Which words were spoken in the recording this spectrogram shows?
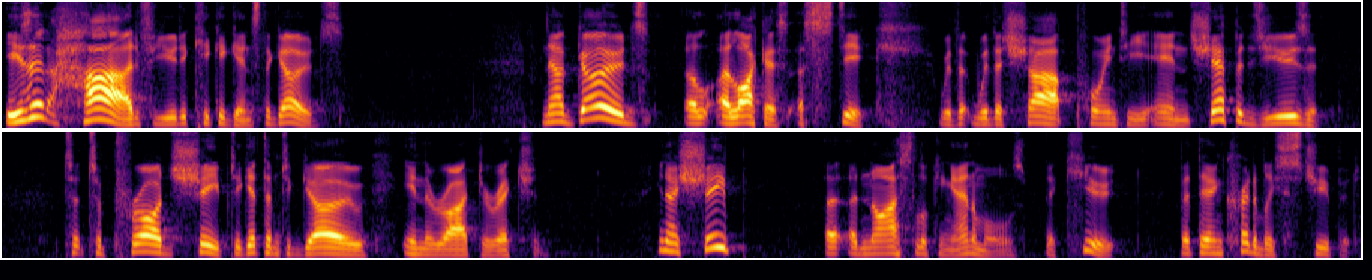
Is it hard for you to kick against the goads? Now, goads are, are like a, a stick with a, with a sharp, pointy end. Shepherds use it to, to prod sheep, to get them to go in the right direction. You know, sheep are, are nice looking animals, they're cute, but they're incredibly stupid.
